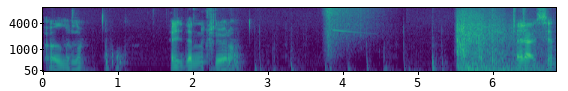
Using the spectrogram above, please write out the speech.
öldürdüm. Ejderini kırıyorum. Helalsin.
